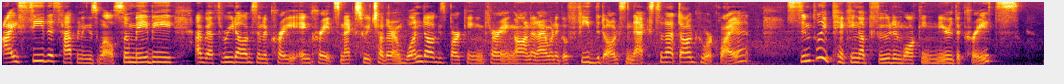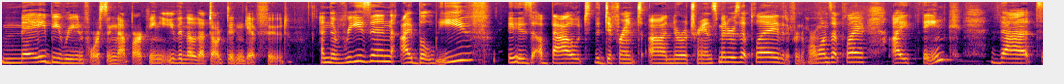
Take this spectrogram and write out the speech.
I see this happening as well. So maybe I've got three dogs in a crate in crates next to each other, and one dog is barking and carrying on, and I want to go feed the dogs next to that dog who are quiet. Simply picking up food and walking near the crates may be reinforcing that barking, even though that dog didn't get food. And the reason I believe is about the different uh, neurotransmitters at play, the different hormones at play. I think that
